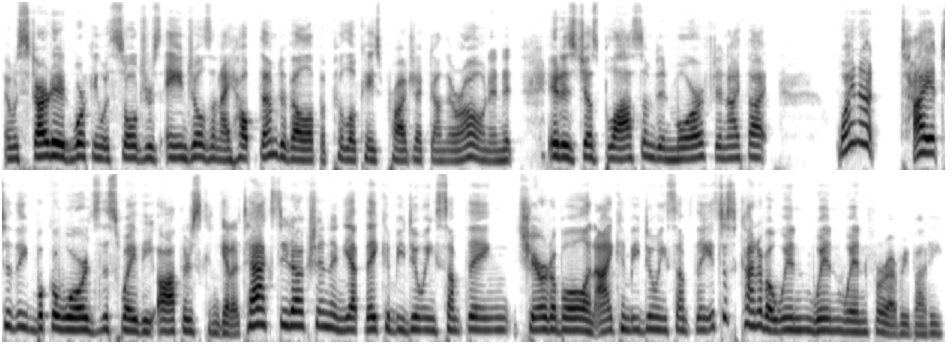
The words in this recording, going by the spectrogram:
and we started working with Soldiers Angels, and I helped them develop a pillowcase project on their own. And it, it has just blossomed and morphed. And I thought, why not tie it to the book awards? This way the authors can get a tax deduction, and yet they could be doing something charitable, and I can be doing something. It's just kind of a win win win for everybody.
